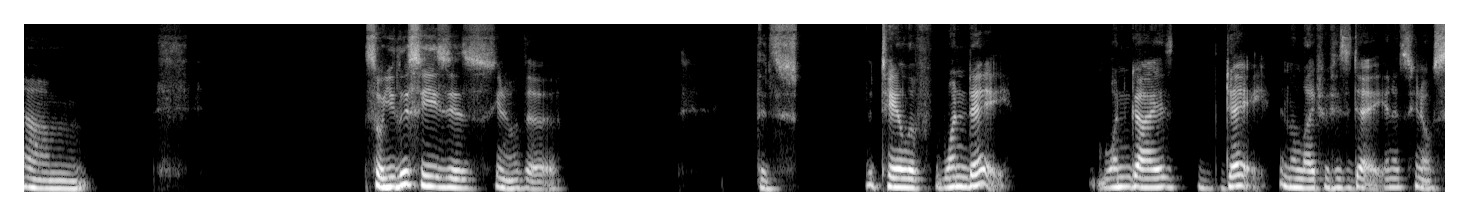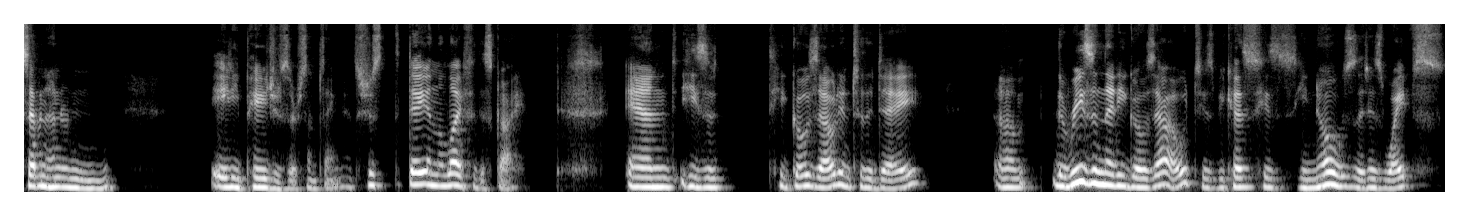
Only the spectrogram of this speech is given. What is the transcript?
um, so Ulysses is, you know, the the the tale of one day, one guy's day in the life of his day, and it's you know 780 pages or something. It's just the day in the life of this guy, and he's a he goes out into the day. Um, the reason that he goes out is because his he knows that his wife's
